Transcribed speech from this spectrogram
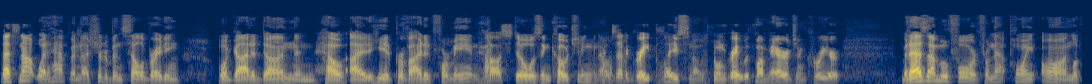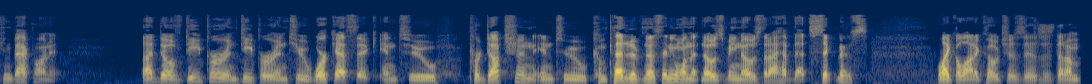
that's not what happened. I should have been celebrating what God had done and how I He had provided for me and how I still was in coaching and I was at a great place and I was doing great with my marriage and career. But as I moved forward from that point on, looking back on it, I dove deeper and deeper into work ethic, into production, into competitiveness. Anyone that knows me knows that I have that sickness, like a lot of coaches, is is that I'm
